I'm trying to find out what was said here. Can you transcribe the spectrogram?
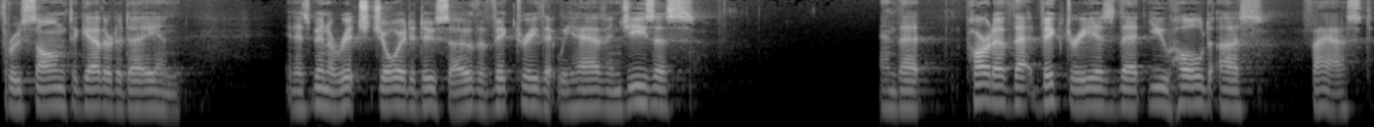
through song together today, and it has been a rich joy to do so, the victory that we have in Jesus. And that part of that victory is that you hold us fast.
